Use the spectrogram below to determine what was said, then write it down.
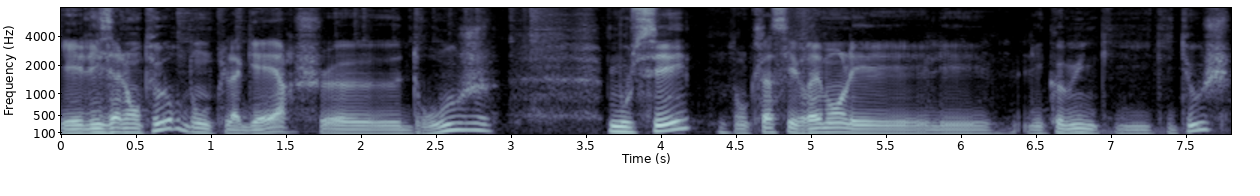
et les alentours, donc la Guerche, euh, Drouge, Moussé. Donc là, c'est vraiment les, communes qui, qui touchent.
